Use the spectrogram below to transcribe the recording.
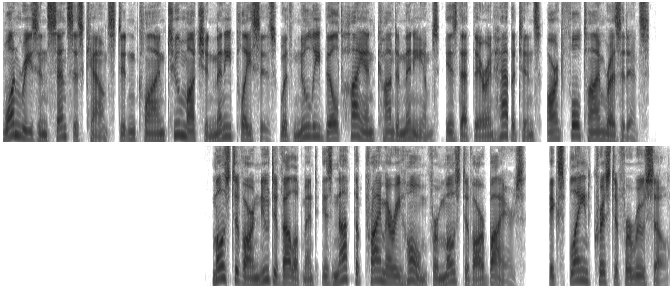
One reason census counts didn't climb too much in many places with newly built high end condominiums is that their inhabitants aren't full time residents. Most of our new development is not the primary home for most of our buyers explained Christopher Russo,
